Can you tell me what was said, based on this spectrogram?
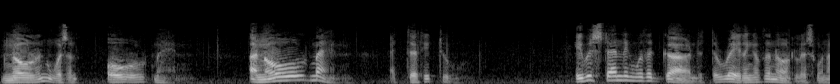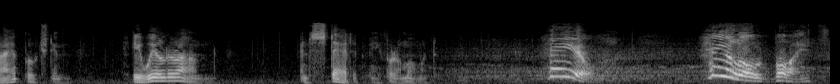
Nolan was an old man. An old man at 32. He was standing with a guard at the railing of the Nautilus when I approached him. He wheeled around and stared at me for a moment. Hale! Hale, old boy. It's,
